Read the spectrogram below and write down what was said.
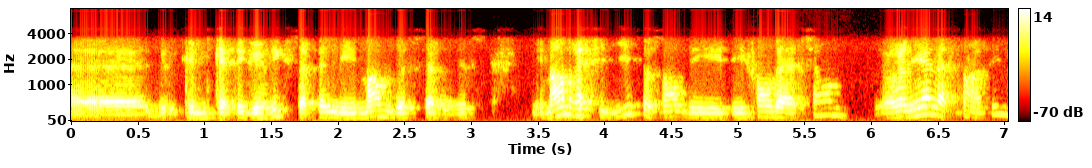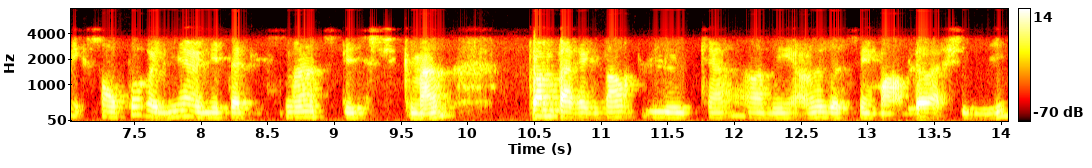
euh, d'une catégorie qui s'appelle les membres de service. Les membres affiliés, ce sont des, des fondations reliées à la santé, mais qui ne sont pas reliées à un établissement spécifiquement comme par exemple le camp en est un de ces membres-là affiliés.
